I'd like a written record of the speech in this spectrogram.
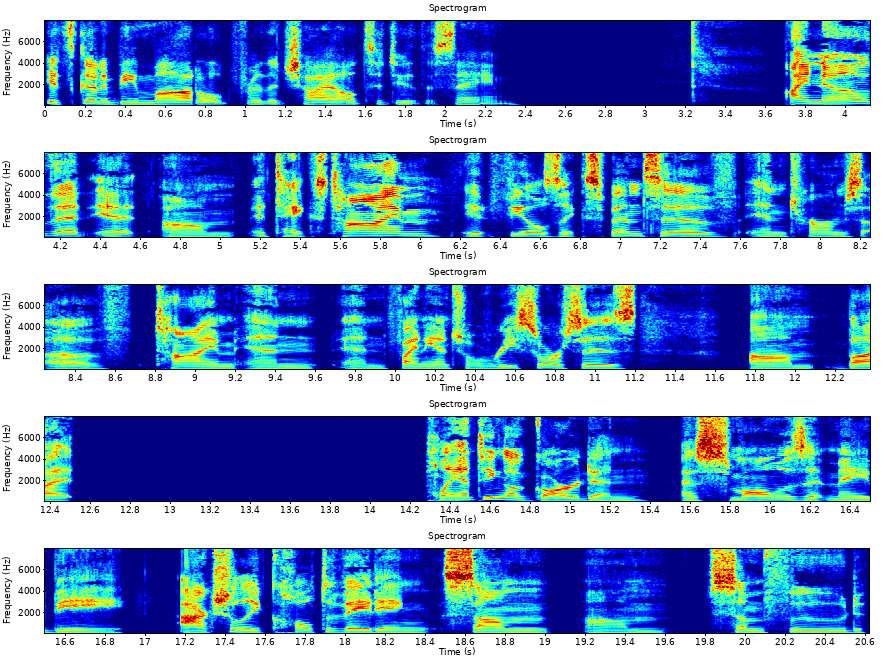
it's going to be modeled for the child to do the same. I know that it um, it takes time. It feels expensive in terms of time and and financial resources, um, but planting a garden, as small as it may be, actually cultivating some um, some food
